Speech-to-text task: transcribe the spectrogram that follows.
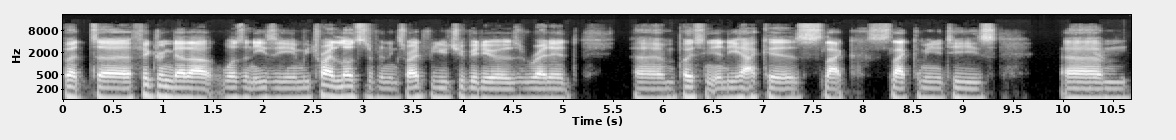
but uh, figuring that out wasn't easy, and we tried loads of different things, right? For YouTube videos, Reddit, um, posting indie hackers, Slack, Slack communities, yeah. um,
